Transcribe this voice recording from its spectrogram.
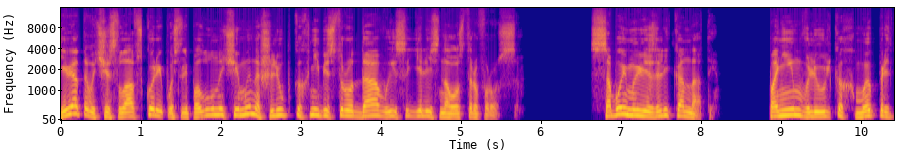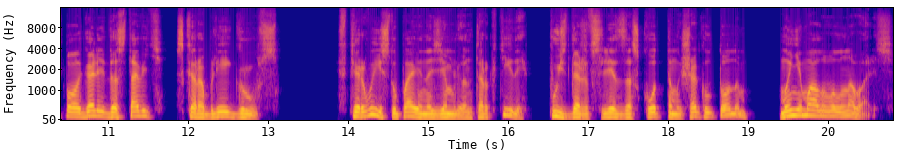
9 числа, вскоре после полуночи, мы на шлюпках не без труда высадились на остров Росса. С собой мы везли канаты. По ним в люльках мы предполагали доставить с кораблей груз. Впервые ступая на землю Антарктиды, пусть даже вслед за Скоттом и Шеклтоном, мы немало волновались.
